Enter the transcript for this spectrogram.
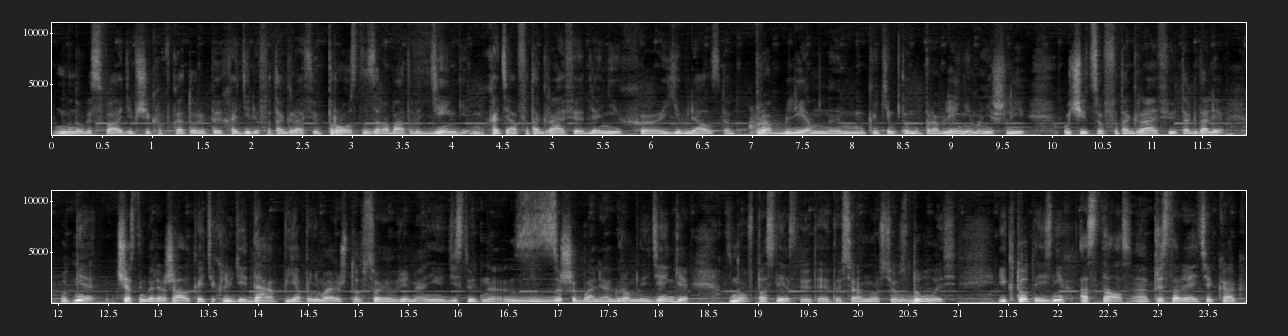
много свадебщиков, которые приходили в фотографию просто зарабатывать деньги, хотя фотография для них э, являлась проблемным каким-то направлением, они шли учиться в фотографию и так далее. Вот мне, честно говоря, жалко этих людей. Да, я понимаю, что в свое время они действительно зашибали огромные деньги, но впоследствии это, это все равно все сдулось, и кто-то из них остался. А представляете, как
